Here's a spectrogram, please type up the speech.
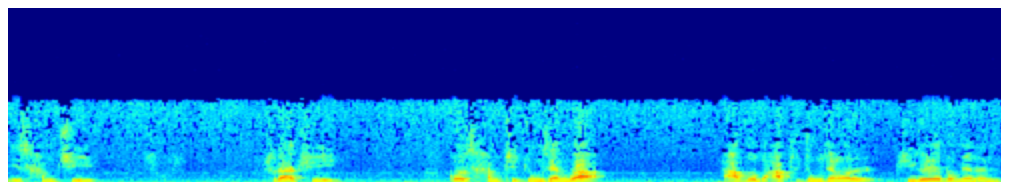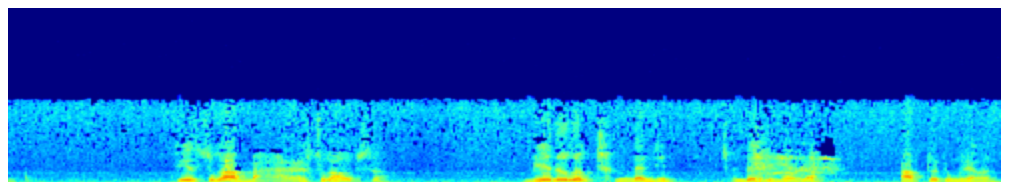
이 삼취, 수라취, 그 삼취 중생과 악업 악취 중생을 비교해 보면은 띠수가 말할 수가 없어. 몇 억억 천변지, 천변지 몰라. 악도 중생은.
